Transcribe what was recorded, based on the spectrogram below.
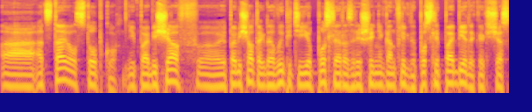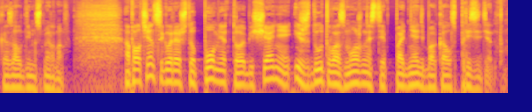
а отставил стопку и пообещав, э, и пообещал тогда выпить ее после разрешения конфликта, после победы, как сейчас сказал Дима Смирнов. Ополченцы говорят, что помнят то обещание и ждут возможности поднять бокал с президентом.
